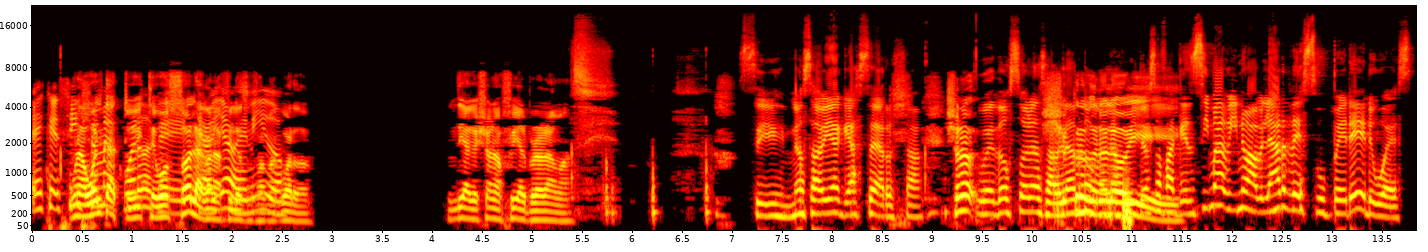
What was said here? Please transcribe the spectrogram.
Es que sí, una vuelta estuviste vos sola con la filósofa, me acuerdo. Un día que yo no fui al programa. Sí, no sabía qué hacer ya. Yo no, Tuve dos horas Yo hablando creo que no lo vi. filósofa que encima vino a hablar de superhéroes.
